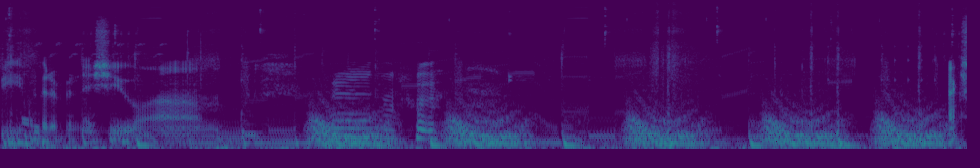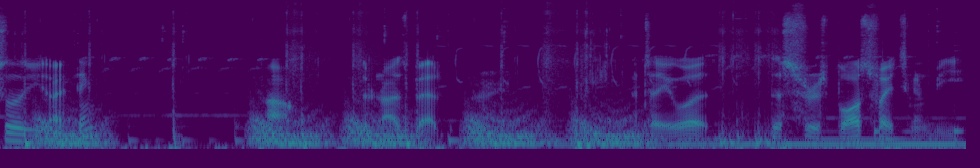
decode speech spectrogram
be a bit of an issue. Um Actually, I think. Oh, they're not as bad. I tell you what, this first boss fight's gonna be.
